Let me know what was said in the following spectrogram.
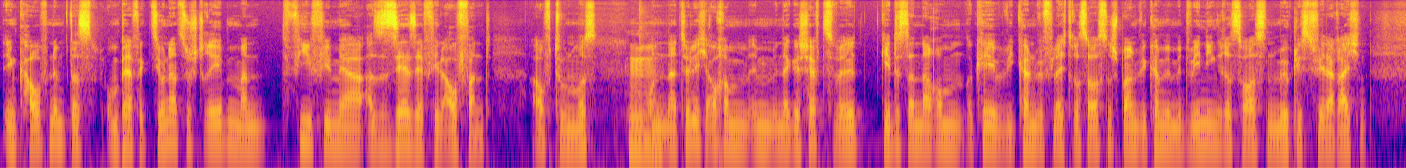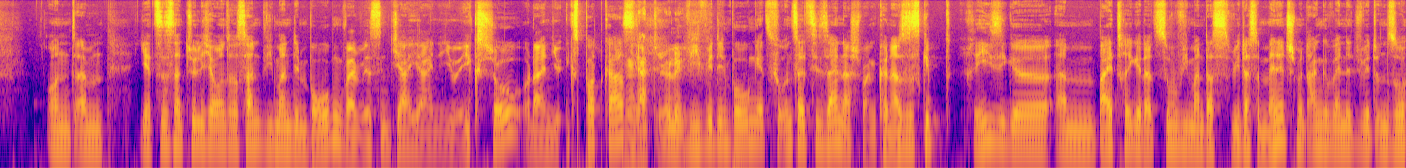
in Kauf nimmt, dass um Perfektion anzustreben, man viel, viel mehr, also sehr, sehr viel Aufwand auftun muss. Hm. Und natürlich auch im, im, in der Geschäftswelt geht es dann darum, okay, wie können wir vielleicht Ressourcen sparen, wie können wir mit wenigen Ressourcen möglichst viel erreichen. Und ähm, jetzt ist natürlich auch interessant, wie man den Bogen, weil wir sind ja hier eine UX-Show oder ein UX-Podcast, natürlich. wie wir den Bogen jetzt für uns als Designer spannen können. Also es gibt riesige ähm, Beiträge dazu, wie man das, wie das im Management angewendet wird und so.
